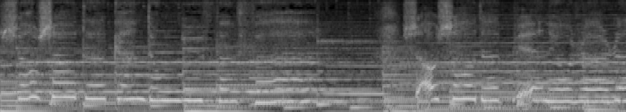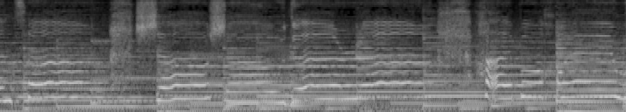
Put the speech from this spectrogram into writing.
小小的感动雨纷纷，小小的别扭惹人疼，小小的人还不会问，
